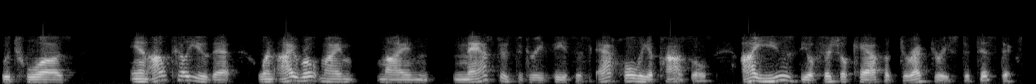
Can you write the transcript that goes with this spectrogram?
which was, and I'll tell you that when I wrote my my master's degree thesis at Holy Apostles, I used the official Catholic directory statistics.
